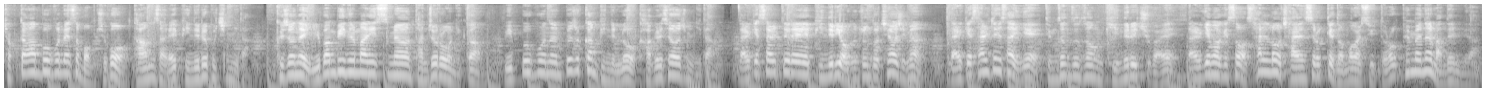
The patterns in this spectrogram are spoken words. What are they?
적당한 부분에서 멈추고 다음 살에 비늘을 붙입니다. 그 전에 일반 비늘만 있으면 단조로우니까 윗부분은 뾰족한 비늘로 각을 세워줍니다. 날개 살들의 비늘이 어느 정도 채워지면 날개 살들 사이에 듬성듬성 비늘을 추가해 날개막에서 살로 자연스럽게 넘어갈 수 있도록 표면을 만듭니다.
